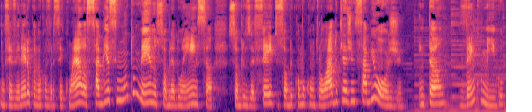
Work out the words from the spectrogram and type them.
em fevereiro, quando eu conversei com ela, sabia-se muito menos sobre a doença, sobre os efeitos, sobre como controlar do que a gente sabe hoje. Então, vem comigo,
